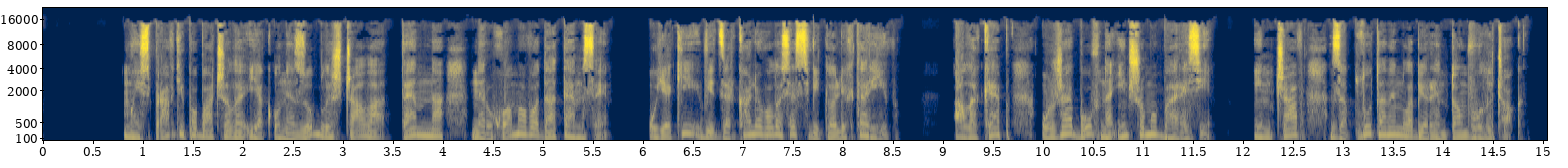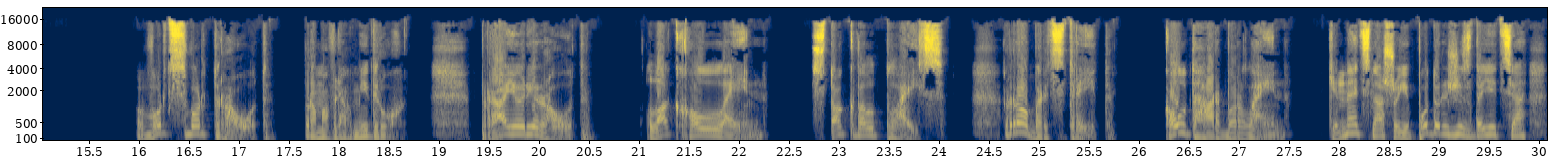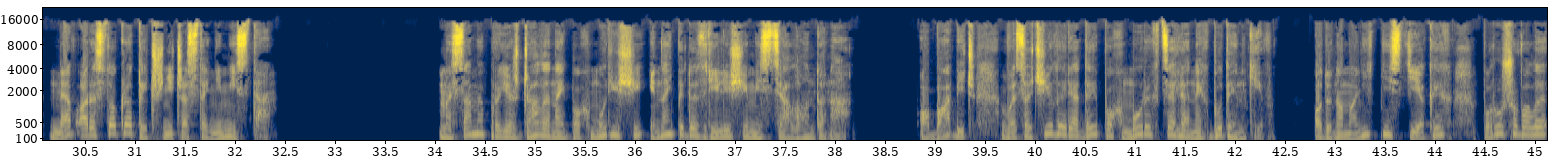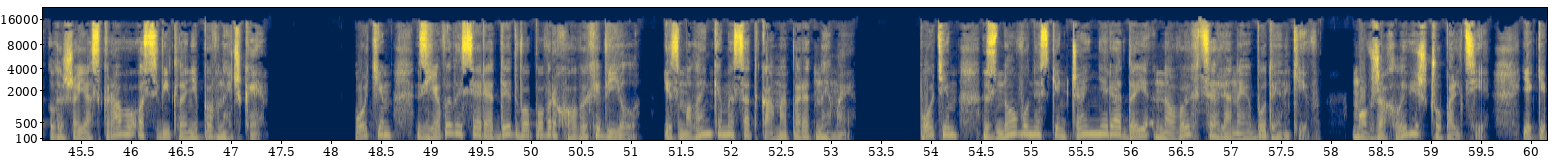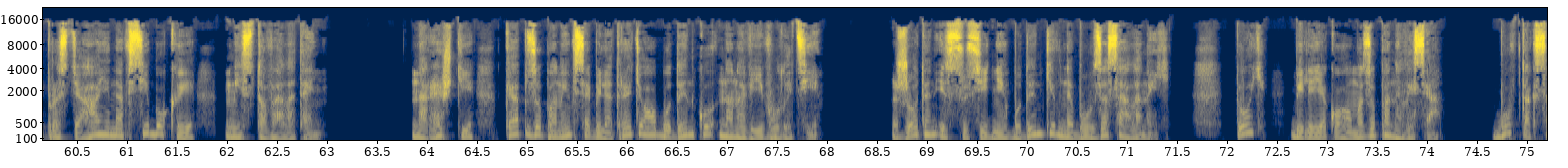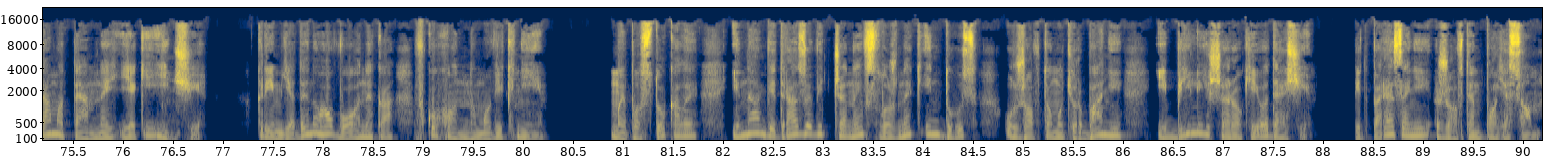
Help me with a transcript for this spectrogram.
Ми справді побачили, як унизу блищала темна, нерухома вода Темзи у якій віддзеркалювалося світло ліхтарів, але кеб уже був на іншому березі і мчав заплутаним лабіринтом вуличок. Вордсворт Роуд, промовляв мій друг, Прайорі Роуд, Ларкхол Лейн, Стоквелл Плейс, Роберт Стріт, Колд Гарбор Лейн. Кінець нашої подорожі, здається, не в аристократичній частині міста. Ми саме проїжджали найпохмуріші і найпідозріліші місця Лондона. Обабіч височіли ряди похмурих цегляних будинків, одноманітність яких порушували лише яскраво освітлені пивнички. Потім з'явилися ряди двоповерхових віл із маленькими садками перед ними, потім знову нескінченні ряди нових цегляних будинків, мов жахливі щупальці, які простягає на всі боки місто велетень. Нарешті кеп зупинився біля третього будинку на новій вулиці. Жоден із сусідніх будинків не був заселений, той, біля якого ми зупинилися, був так само темний, як і інші, крім єдиного вогника в кухонному вікні. Ми постукали, і нам відразу відчинив служник індус у жовтому тюрбані і білій широкій одежі, підперезаній жовтим поясом.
